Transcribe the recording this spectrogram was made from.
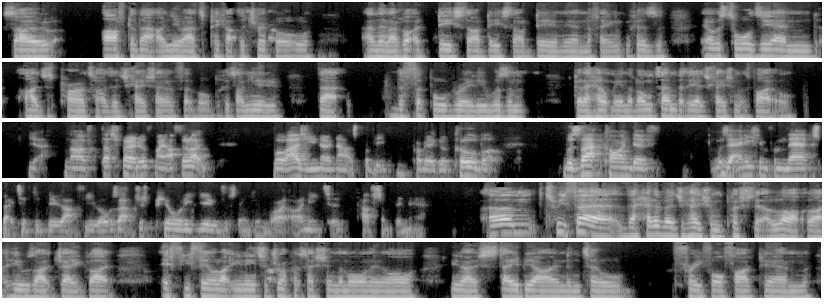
So after that, I knew I had to pick up the triple, and then I got a D star, D star, D in the end. I think because it was towards the end, I just prioritised education over football because I knew that the football really wasn't going to help me in the long term, but the education was vital. Yeah, no, that's fair enough, mate. I feel like, well, as you know now, it's probably probably a good call. But was that kind of was there anything from their perspective to do that for you, or was that just purely you just thinking, right, I need to have something here? Um, to be fair, the head of education pushed it a lot. Like he was like, Jake, like if you feel like you need to drop a session in the morning or, you know, stay behind until three, four, five PM,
